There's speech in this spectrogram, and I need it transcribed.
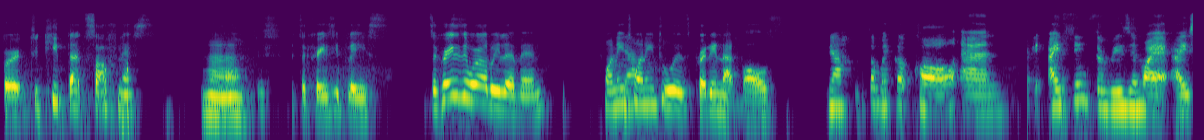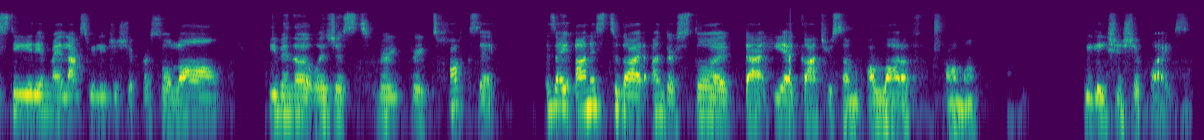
for to keep that softness. Uh, it's, it's a crazy place. It's a crazy world we live in. 2022 yeah. is pretty nutballs. Yeah, it's a wake up call. And I think the reason why I stayed in my last relationship for so long, even though it was just very, very toxic, is I honest to God understood that he had gone through some a lot of trauma relationship wise.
